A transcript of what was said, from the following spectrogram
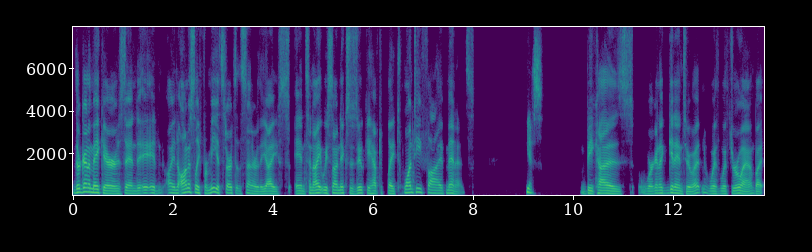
they're going to make errors. And it, it, and honestly, for me, it starts at the center of the ice. And tonight we saw Nick Suzuki have to play 25 minutes. Yes because we're gonna get into it with with Drouin, but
